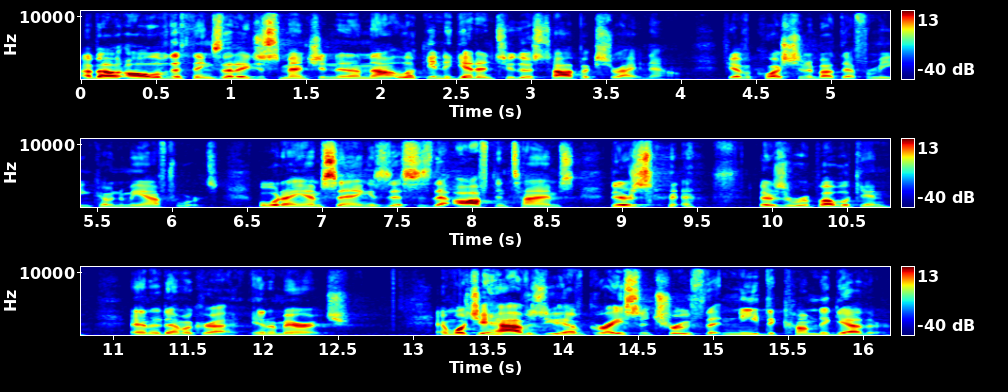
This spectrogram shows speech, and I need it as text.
about all of the things that I just mentioned, and I'm not looking to get into those topics right now. If you have a question about that for me, you can come to me afterwards. But what I am saying is this is that oftentimes there's there's a Republican and a Democrat in a marriage. And what you have is you have grace and truth that need to come together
